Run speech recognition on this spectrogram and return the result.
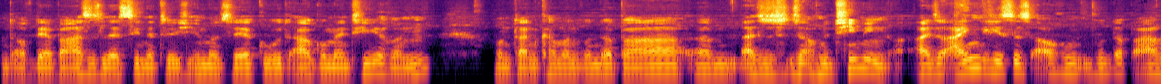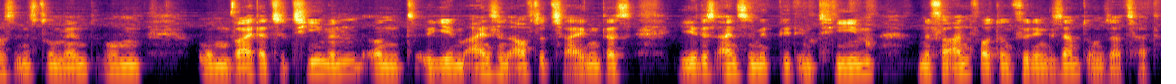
Und auf der Basis lässt sich natürlich immer sehr gut argumentieren. Und dann kann man wunderbar, ähm, also es ist auch eine Teaming, also eigentlich ist es auch ein wunderbares Instrument, um um weiter zu teamen und jedem Einzelnen aufzuzeigen, dass jedes einzelne Mitglied im Team eine Verantwortung für den Gesamtumsatz hat.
